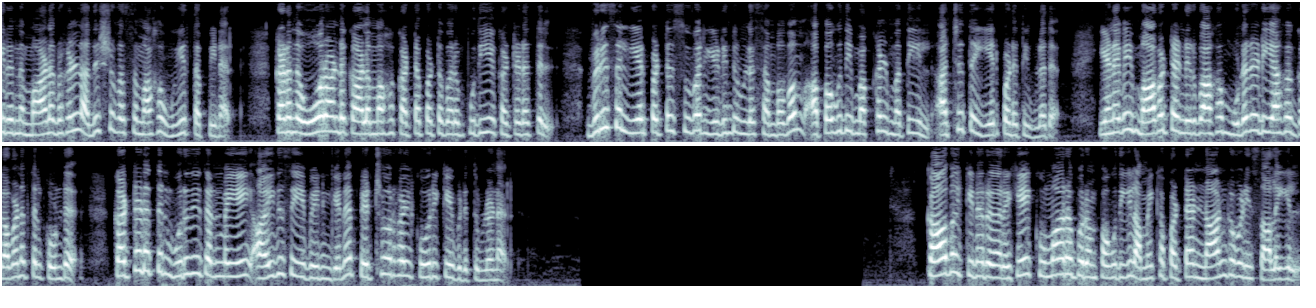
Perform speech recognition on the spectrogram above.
இருந்த மாணவர்கள் அதிர்ஷ்டவசமாக உயிர் தப்பினர். கடந்த ஓராண்டு காலமாக கட்டப்பட்டு வரும் புதிய கட்டிடத்தில் விரிசல் ஏற்பட்டு சுவர் இடிந்துள்ள சம்பவம் அப்பகுதி மக்கள் மத்தியில் அச்சத்தை ஏற்படுத்தியுள்ளது. எனவே மாவட்ட நிர்வாகம் உடனடியாக கவனத்தில் கொண்டு கட்டிடத்தின் உறுதித்தன்மையை ஆய்வு செய்ய வேண்டும் என பெற்றோர்கள் கோரிக்கை விடுத்துள்ளனர். காவல் கிணறு அருகே குமாரபுரம் பகுதியில் அமைக்கப்பட்ட நான்கு வழி சாலையில்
